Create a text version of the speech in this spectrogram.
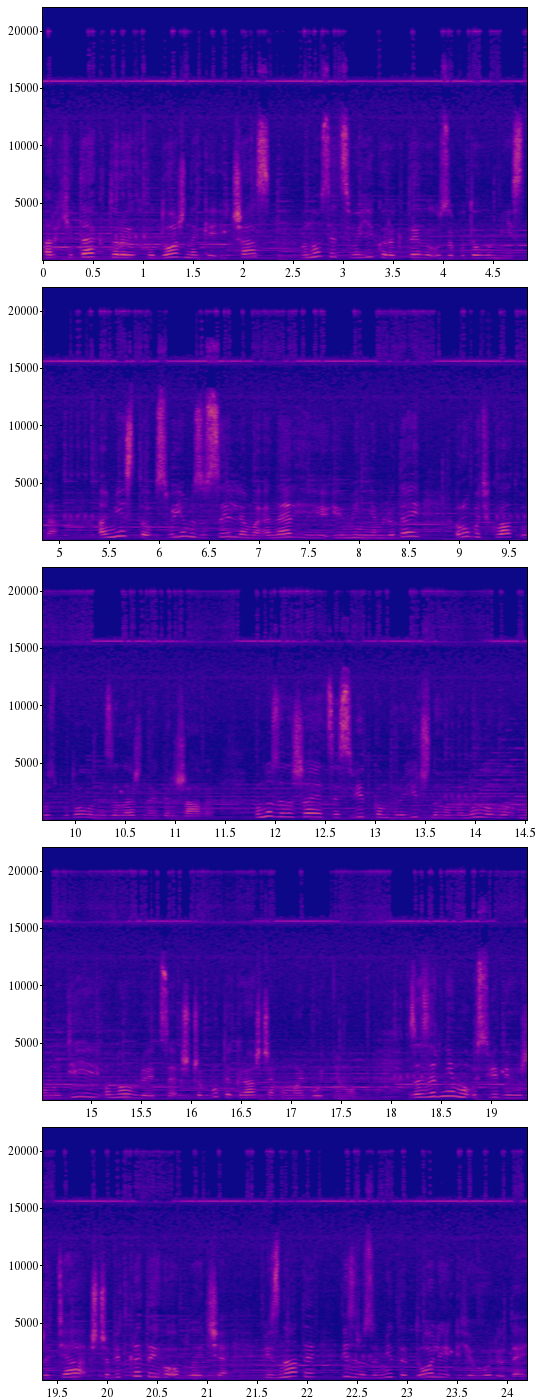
Архітектори, художники і час вносять свої корективи у забудову міста. А місто своїми зусиллями, енергією і вмінням людей робить вклад у розбудову незалежної держави. Воно залишається свідком героїчного минулого, молодіє й оновлюється, щоб бути кращим у майбутньому. Зазирнімо у світ його життя, щоб відкрити його обличчя, пізнати і зрозуміти долі його людей.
